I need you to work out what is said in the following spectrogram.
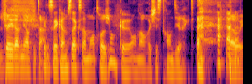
je, vais y revenir plus tard. c'est comme ça que ça montre aux gens qu'on enregistre en direct. Ah oui.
